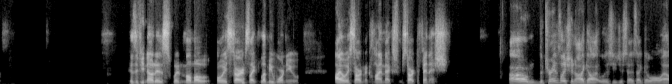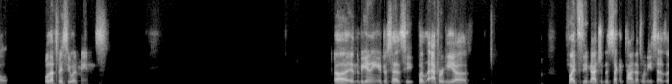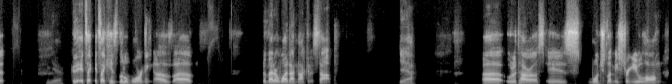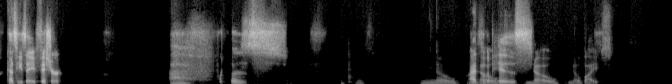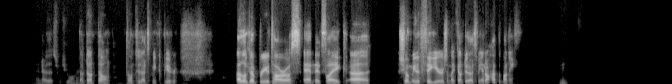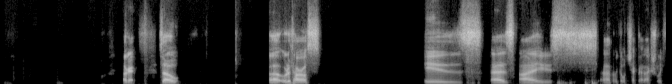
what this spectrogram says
Because if you notice when Momo always starts like let me warn you, I always start in a climax from start to finish. Um, the translation I got was he just says I go all out. Well, that's basically what it means. Uh, in the beginning, it just says he, but after he uh fights the Imagine the second time, that's when he says it. Yeah. It's like it's like his little warning of uh, no matter what, I'm not gonna stop. Yeah. Uh, Urataros is won't you let me string you along because he's a fisher. Uh, what was No. I had to look up his. No. No bites. I know that's what you want. No, don't don't don't do that to me, computer. I looked up Ryutaros and it's like, uh, show me the figures. I'm like, don't do that to me. I don't have the money. Okay, so uh, Urataros is as I uh, let me double check that actually.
